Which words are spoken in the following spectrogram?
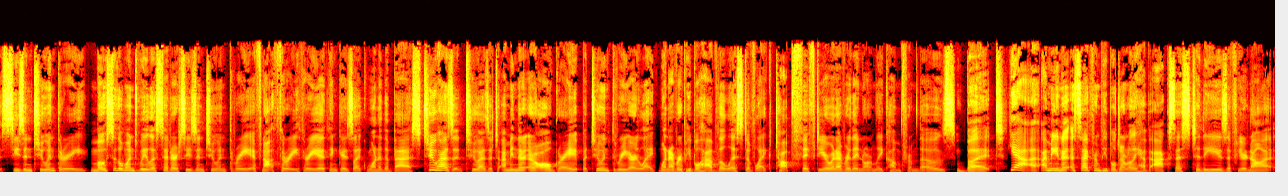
season two and three. Most of the ones we listed are season two and three, if not three. Three, I think, is like one of the best. Two has it. Two has it. I mean, they're all great, but two and three are like whenever people have the list of like top fifty or whatever, they normally come from those. But yeah, I mean, aside from people don't really have access to these if you're not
